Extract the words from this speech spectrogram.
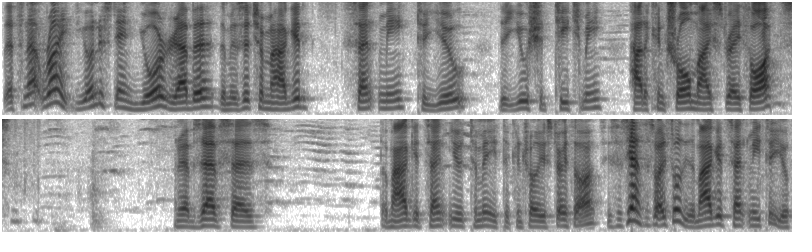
that's not right. You understand your Rebbe, the Mezritcher Magid, sent me to you that you should teach me how to control my stray thoughts? And Reb Zev says, the Maggid sent you to me to control your stray thoughts? He says, yes, that's what I told you. The Maggid sent me to you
